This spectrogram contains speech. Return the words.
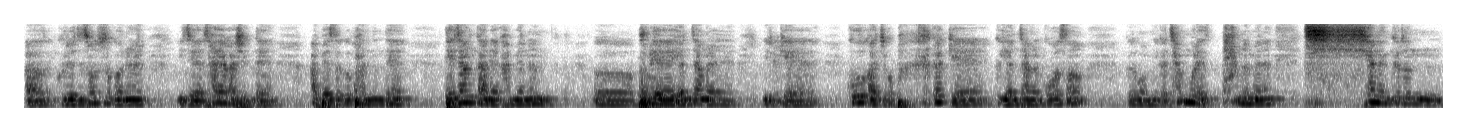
어, 그려진 손수건을 이제 사역하실 때 앞에서 그 봤는데 대장간에 가면은 어, 불에 연장을 이렇게 구워가지고 파랗게 그 연장을 구워서 그 뭡니까 찬물에 딱 넣으면은 치 하는 그런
